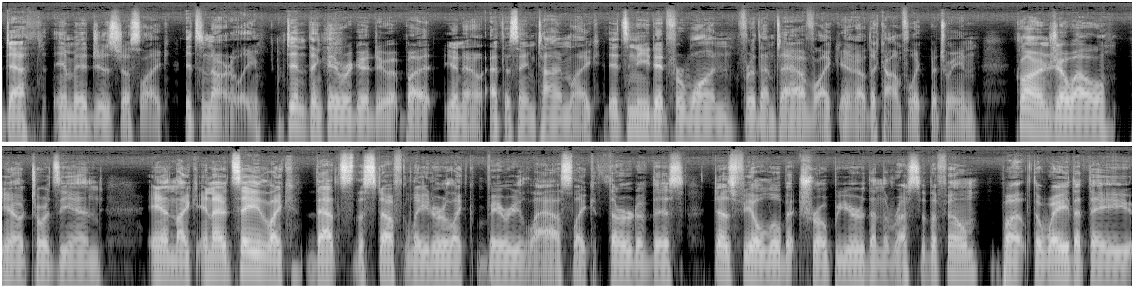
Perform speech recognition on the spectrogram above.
death image is just like it's gnarly. Didn't think they were gonna do it but you know at the same time like it's needed for one for them to have like you know the conflict between Clara and Joel you know towards the end. And like and i would say like that's the stuff later like very last like third of this does feel a little bit tropier than the rest of the film. But the way that they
